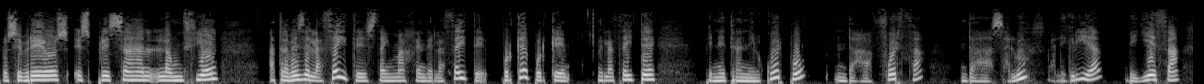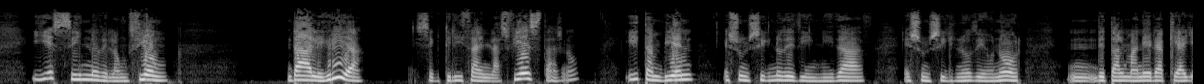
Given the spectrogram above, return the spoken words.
Los hebreos expresan la unción a través del aceite, esta imagen del aceite. ¿Por qué? Porque el aceite penetra en el cuerpo, da fuerza, da salud, alegría, belleza y es signo de la unción. Da alegría, se utiliza en las fiestas, ¿no? Y también es un signo de dignidad, es un signo de honor, mm, de tal manera que hay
